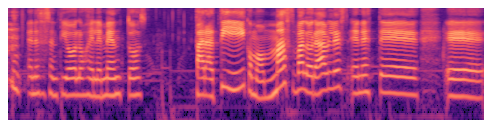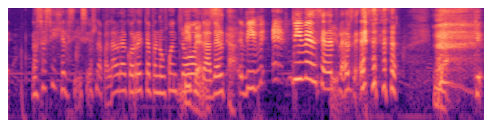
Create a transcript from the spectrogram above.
en ese sentido los elementos para ti como más valorables en este... eh, no sé si ejercicio es la palabra correcta, pero no encuentro otra. Del, Vivencia. vive- eh, vivencia del placer. Ya. Qué,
